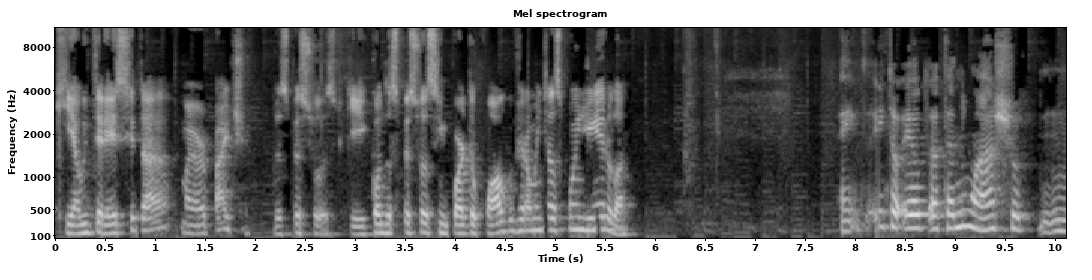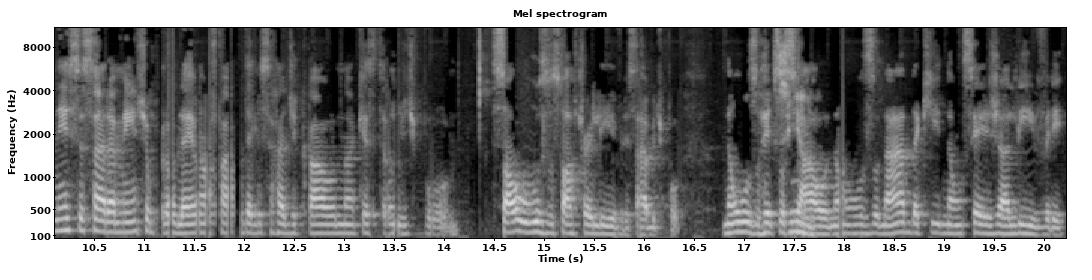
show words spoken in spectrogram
que é o interesse da maior parte das pessoas. Porque quando as pessoas se importam com algo, geralmente elas põem dinheiro lá. É, Então, eu até não acho necessariamente o problema o fato dele ser radical na questão de, tipo, só uso software livre, sabe? Tipo, não uso rede Sim. social, não uso nada que não seja livre.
